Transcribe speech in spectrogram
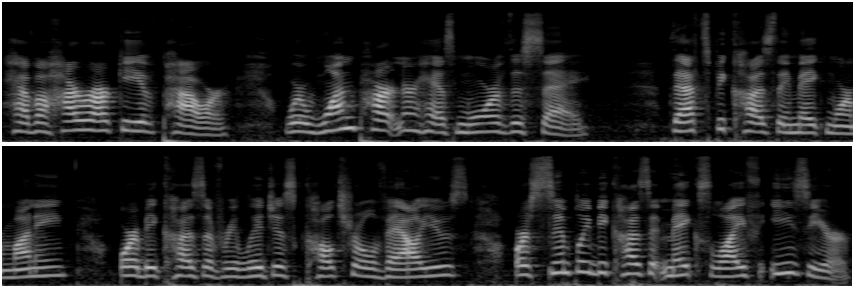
have a hierarchy of power where one partner has more of the say. That's because they make more money, or because of religious cultural values, or simply because it makes life easier.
